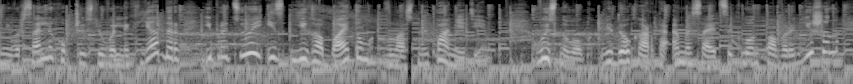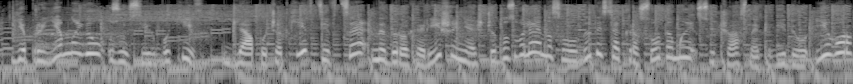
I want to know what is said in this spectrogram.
універсальних обчислювальних ядер і працює із гігабайтом власної пам'яті. Висновок відеокарта MSI Cyclone Power Edition є приємною з усіх боків. Для початківців це недороге рішення, що дозволяє насолодитися красотами сучасних відеоігор.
